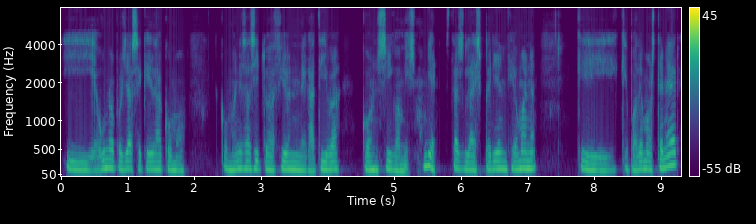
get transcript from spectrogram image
y uno pues ya se queda como, como en esa situación negativa consigo mismo. Bien, esta es la experiencia humana que, que podemos tener,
